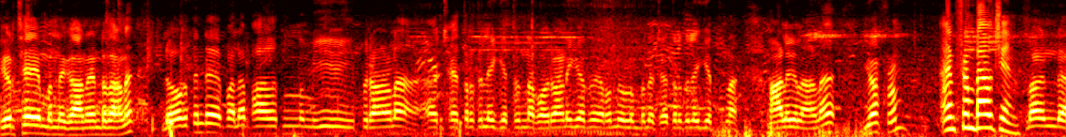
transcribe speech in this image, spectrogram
തീർച്ചയായും വന്ന് കാണേണ്ടതാണ് ലോകത്തിന്റെ പല ഭാഗത്തു നിന്നും ഈ പുരാണ ക്ഷേത്രത്തിലേക്ക് എത്തുന്ന പൗരാണിക നിറഞ്ഞു വിളുമ്പുന്ന ക്ഷേത്രത്തിലേക്ക് എത്തുന്ന ആളുകളാണ് you are from I'm from Belgium. And uh,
